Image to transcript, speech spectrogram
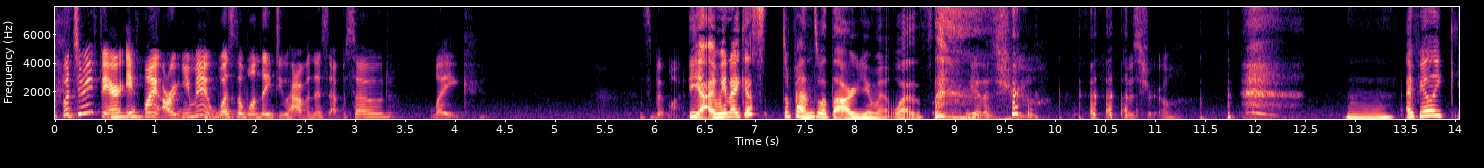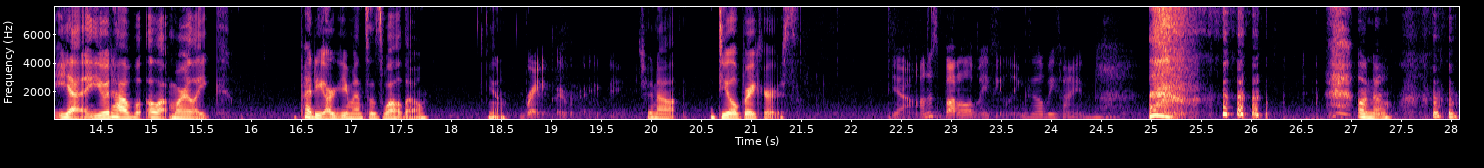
but to be fair, if my argument was the one they do have in this episode, like it's a bit much. Yeah, I mean, I guess depends what the argument was. yeah, that's true. That's true. Uh, I feel like yeah, you would have a lot more like petty arguments as well, though. You know. Right, right, right, right. Which not deal breakers. Yeah, I'll just bottle up my feelings. It'll be fine. oh no.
